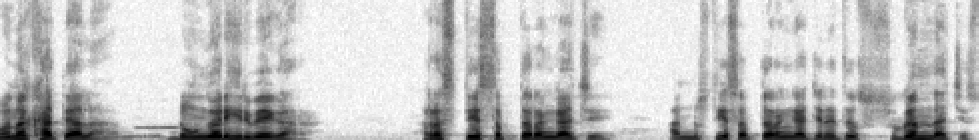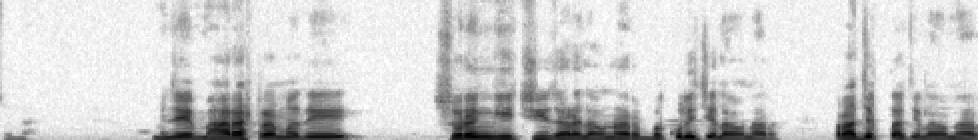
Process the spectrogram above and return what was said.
वन खात्याला डोंगर हिरवेगार रस्ते सप्तरंगाचे आणि नुसते सप्तरंगाचे नाही तर सुगंधाचे सुद्धा. म्हणजे महाराष्ट्रामध्ये सुरंगीची झाडं लावणार बकुलीची लावणार प्राजक्ताची लावणार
